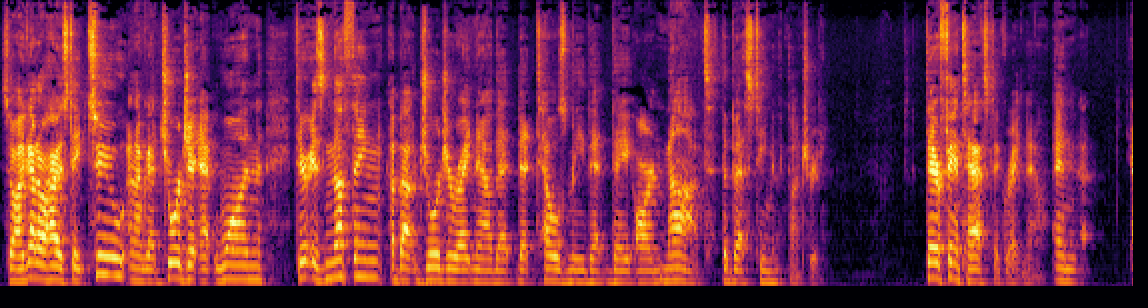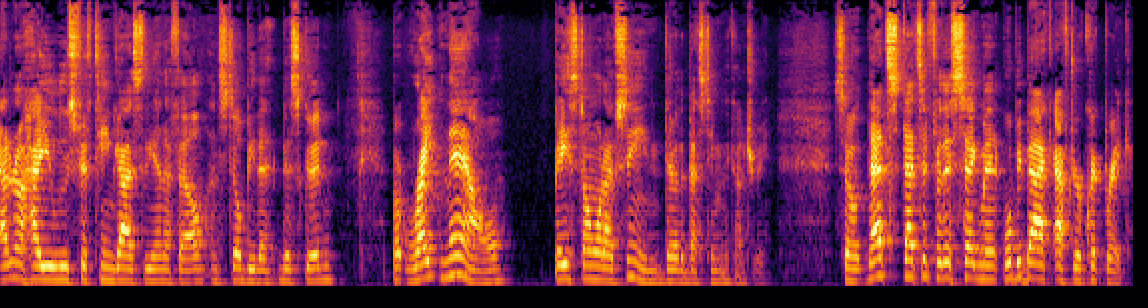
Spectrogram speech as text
So I got Ohio State two, and I've got Georgia at one. There is nothing about Georgia right now that that tells me that they are not the best team in the country they're fantastic right now. And I don't know how you lose 15 guys to the NFL and still be this good. But right now, based on what I've seen, they're the best team in the country. So that's that's it for this segment. We'll be back after a quick break.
